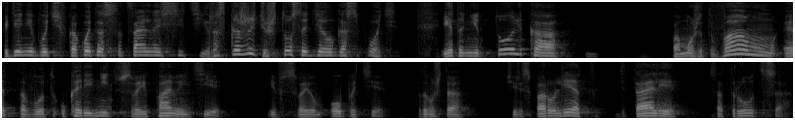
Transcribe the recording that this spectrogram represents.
где-нибудь в какой-то социальной сети. Расскажите, что соделал Господь. И это не только поможет вам это вот укоренить в своей памяти и в своем опыте, потому что через пару лет детали сотрутся,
